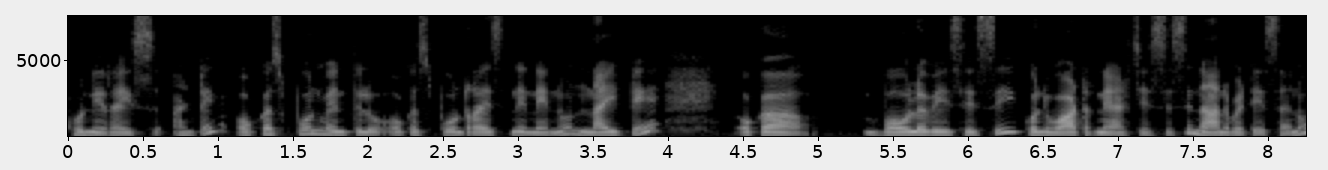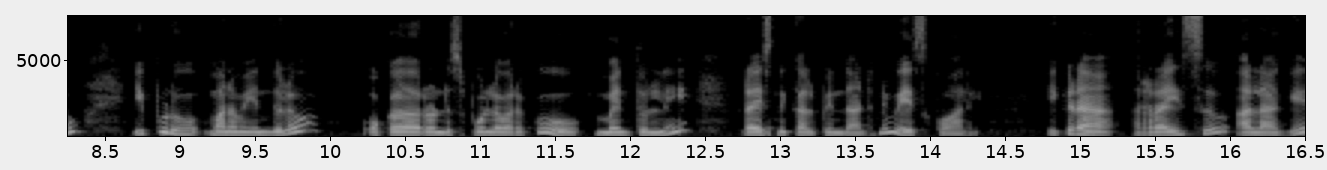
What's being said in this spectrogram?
కొన్ని రైస్. అంటే ఒక స్పూన్ మెంతులు ఒక స్పూన్ రైస్ని నేను నైటే ఒక బౌల్లో వేసేసి కొన్ని వాటర్ని యాడ్ చేసేసి నానబెట్టేశాను. ఇప్పుడు మనం ఇందులో ఒక రెండు స్పూన్ల వరకు మెంతుల్ని రైస్ని కలిపిన దాంట్ని వేసుకోవాలి. ఇక్కడ రైస్ అలాగే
